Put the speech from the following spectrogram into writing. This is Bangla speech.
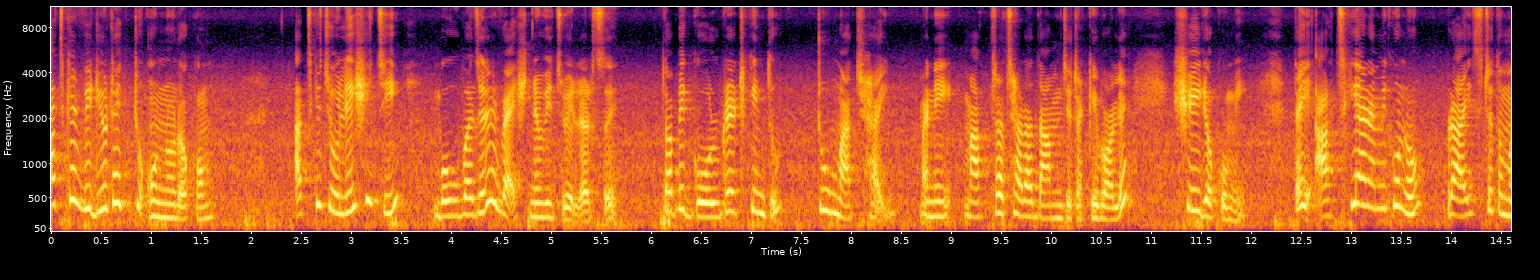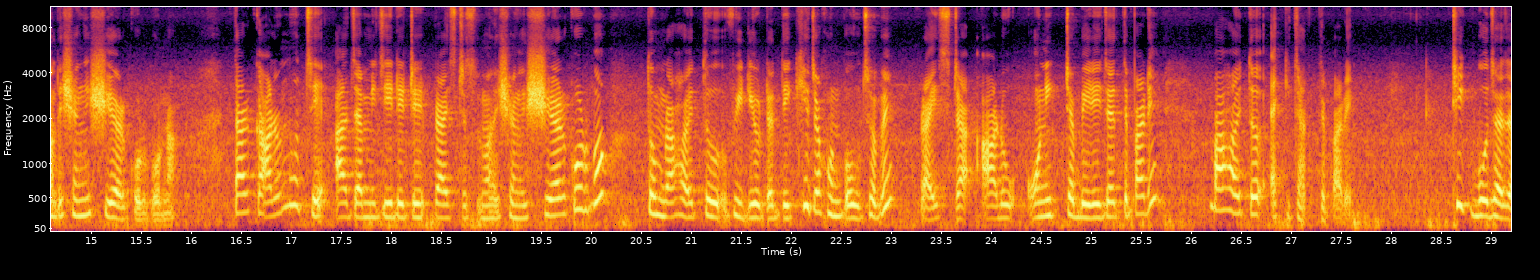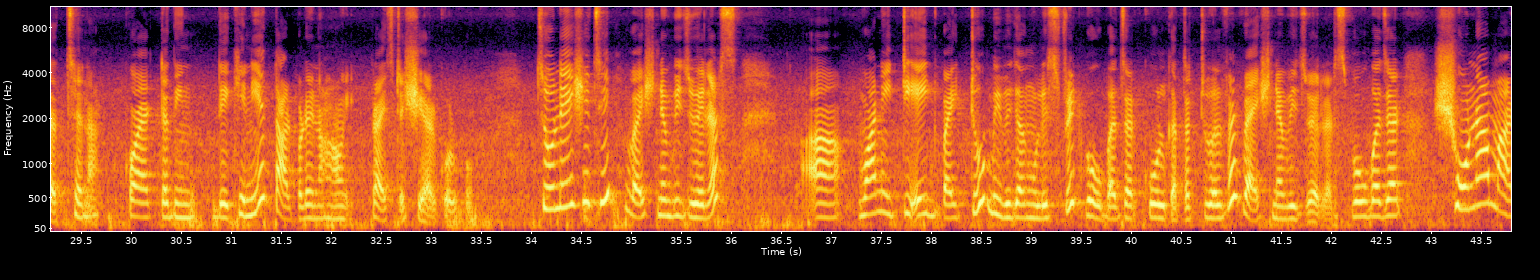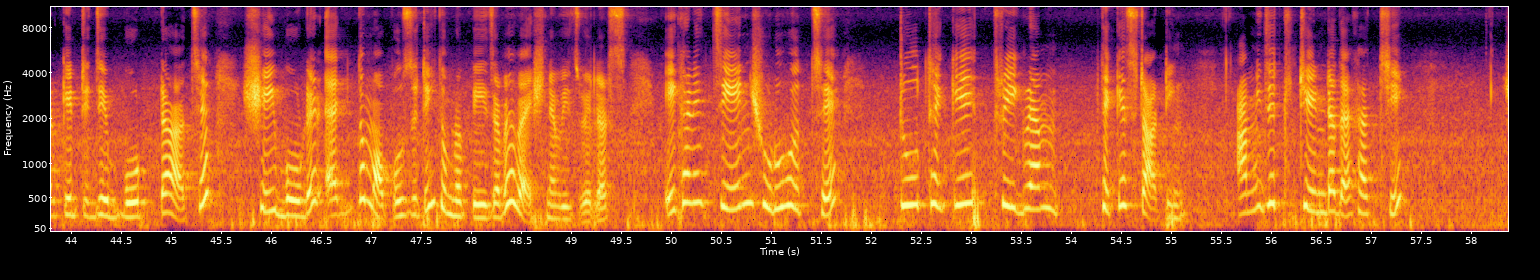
আজকের ভিডিওটা একটু অন্যরকম। আজকে চলে এসেছি বউবাজারের বৈষ্ণবী জুয়েলার্সে তবে গোল্ড রেট কিন্তু টু মাছ হাই মানে মাত্রা ছাড়া দাম যেটাকে বলে সেই রকমই তাই আজকে আর আমি কোনো প্রাইসটা তোমাদের সঙ্গে শেয়ার করব না। তার কারণ হচ্ছে, আজ আমি যে রেটের প্রাইসটা তোমাদের সঙ্গে শেয়ার করব, তোমরা হয়তো ভিডিওটা দেখে যখন পৌঁছবে প্রাইসটা আরও অনেকটা বেড়ে যেতে পারে বা হয়তো একই থাকতে পারে। ঠিক বোঝা যাচ্ছে না। কয়েকটা দিন দেখে নিয়ে তারপরে না হয় প্রাইসটা শেয়ার করব। চলে এসেছি Baishnabi jewellers one eighty eight by two B B Ganguly street Bowbazar, Kolkata টুয়েলভের বৈষ্ণবী জুয়েলার্স বউবাজার সোনা মার্কেট যে বোর্ডটা আছে, সেই বোর্ডের একদম অপোজিটেই তোমরা পেয়ে যাবে বৈষ্ণবী জুয়েলার্স এখানে চেন শুরু হচ্ছে টু থেকে থ্রি গ্রাম থেকে স্টার্টিং আমি যে চেনটা দেখাচ্ছি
